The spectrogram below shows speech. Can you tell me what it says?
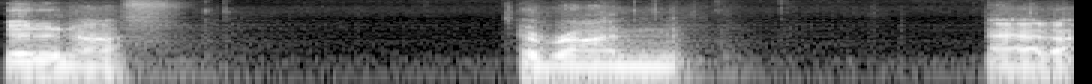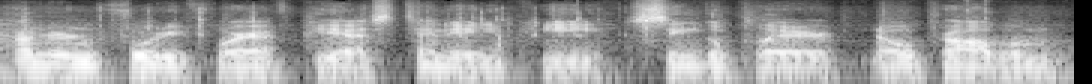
good enough to run at 144 FPS, 1080p, single player, no problem.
